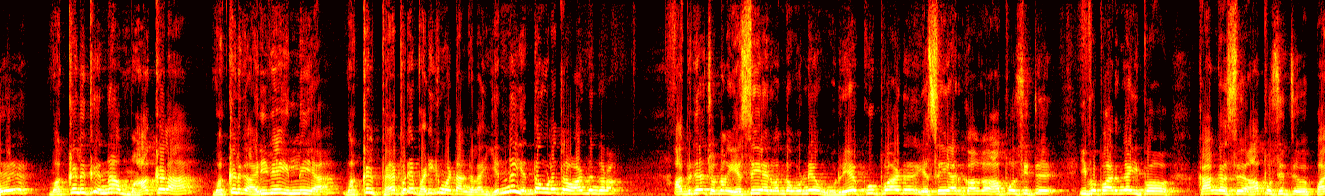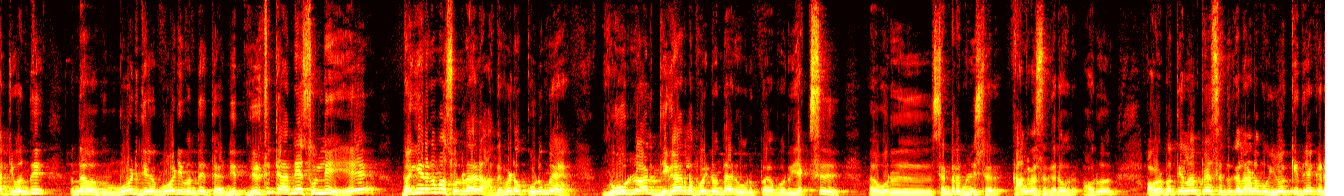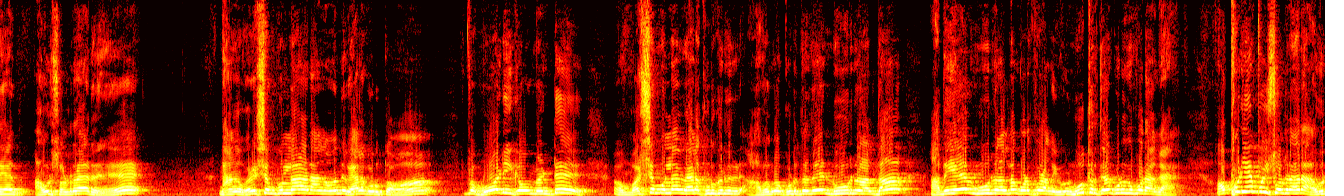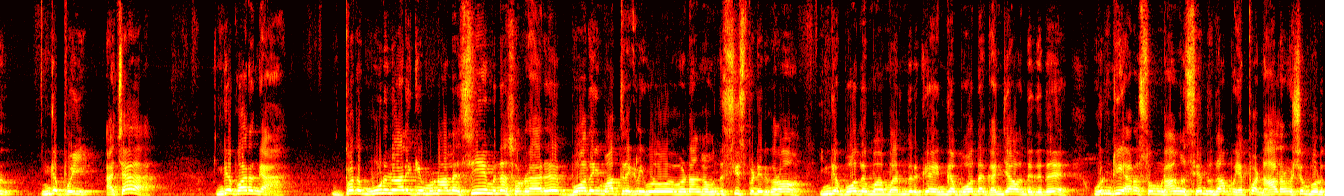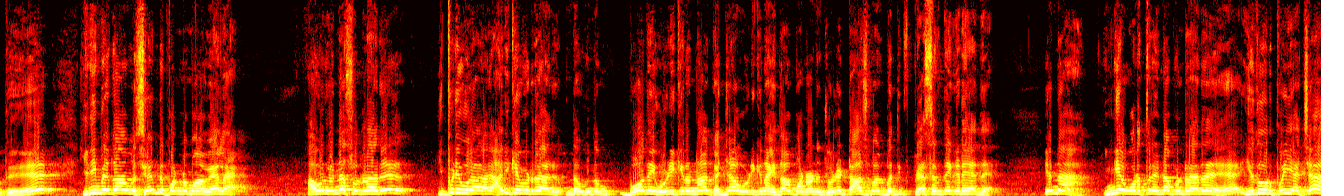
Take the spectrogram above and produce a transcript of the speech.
மக்களுக்கு என்ன மக்களா? மக்களுக்கு அறிவே இல்லையா? மக்கள் பேப்பரே படிக்க மாட்டாங்களா? என்ன எந்த உலகத்தில் வாழ்ந்துங்கிறோம்? அப்படி தான் சொன்னாங்க. எஸ்ஐஆர் வந்த உடனே ஒரே கூப்பாடு. எஸ்ஐஆருக்காக ஆப்போசிட்டு. இப்போ பாருங்கள் இப்போ காங்கிரஸ் ஆப்போசிட் பார்ட்டி வந்து அந்த மோடி மோடி வந்து நிறு- நிறுத்திட்டாருனே சொல்லி பகிரங்கமாக சொல்கிறாரு அதை விட கொடுமை. நூறு நாள் திகாரில் போயிட்டு வந்தார் ஒரு ஒரு எக்ஸு ஒரு சென்ட்ரல் மினிஸ்டர் காங்கிரஸ் இருக்கிறவர் அவர் அவரை பற்றியெல்லாம் பேசுறதுக்கெல்லாம் நமக்கு யோக்கியதே கிடையாது. அவர் சொல்கிறாரு நாங்கள் வருஷம் ஃபுல்லாக நாங்கள் வந்து வேலை கொடுத்தோம். இப்போ மோடி கவர்மெண்ட்டு வருஷமுள்ள வேலை கொடுக்குறது அவங்க கொடுத்ததே நூறு நாள் தான் அதையே நூறு நாள் தான் கொடுக்க போகிறாங்க இவங்க நூற்றி தான் கொடுக்க போகிறாங்க அப்படியே போய் சொல்கிறாரு அவர். இங்கே போய். ஆச்சா? இங்கே பாருங்க. இப்போ தான் மூணு நாளைக்கு முன்னால் சிஎம் என்ன சொல்கிறாரு போதை மாத்திரைகள் இவ்வளோ நாங்கள் வந்து சீஸ் பண்ணியிருக்கிறோம் இங்கே போதை ம மருந்து இருக்குது எங்கே போதை கஞ்சா வந்துக்குது. ஒன்றிய அரசும் நாங்கள் சேர்ந்து தான் எப்போ? நாலரை வருஷம் பொறுத்து. இனிமேல் தான் அவங்க சேர்ந்து பண்ணோமா வேலை? அவர் என்ன சொல்கிறாரு இப்படி ஒரு அறிக்கை விடுறாரு. இந்த இந்த போதை ஒழிக்கணும்னா கஞ்சா ஒழிக்கணும் இதான் பண்ணணும்னு சொல்லி டாஸ்மாக் பற்றி பேசுகிறதே கிடையாது. என்ன? இங்கே ஒருத்தர் என்ன பண்ணுறாரு இது ஒரு பொய்யாச்சா?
